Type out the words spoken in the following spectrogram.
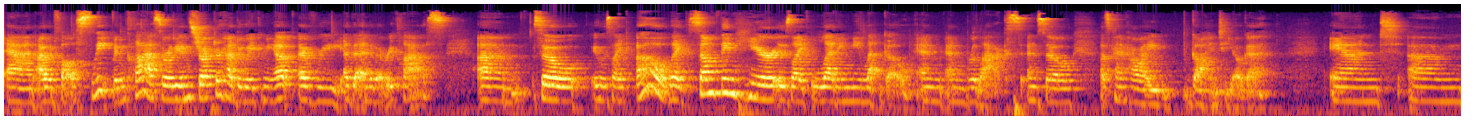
and I would fall asleep in class or the instructor had to wake me up every at the end of every class. Um, so it was like, oh, like something here is like letting me let go and, and relax. And so that's kind of how I got into yoga. And um,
